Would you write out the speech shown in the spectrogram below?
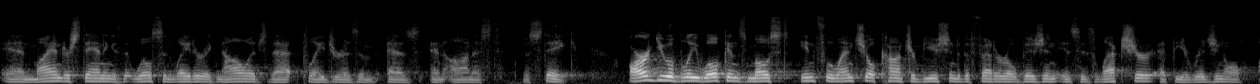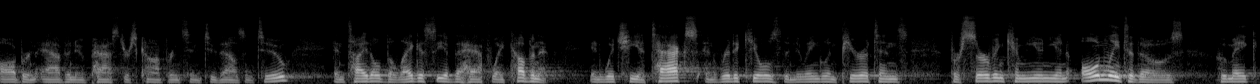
and my understanding is that Wilson later acknowledged that plagiarism as an honest mistake. Arguably, Wilkins' most influential contribution to the federal vision is his lecture at the original Auburn Avenue Pastors Conference in 2002, entitled The Legacy of the Halfway Covenant, in which he attacks and ridicules the New England Puritans for serving communion only to those who make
